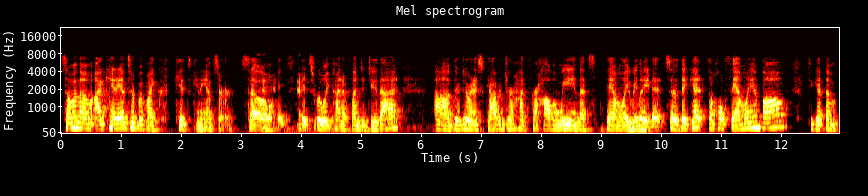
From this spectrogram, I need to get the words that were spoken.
Some of them I can't answer, but my kids can answer. So it's it's really kind of fun to do that. Um, they're doing a scavenger hunt for Halloween that's family related. So they get the whole family involved to get them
